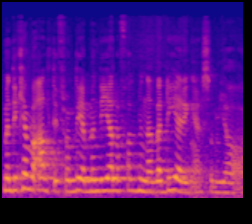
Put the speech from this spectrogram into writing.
Men det kan vara allt ifrån det, men det är i alla fall mina värderingar som jag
